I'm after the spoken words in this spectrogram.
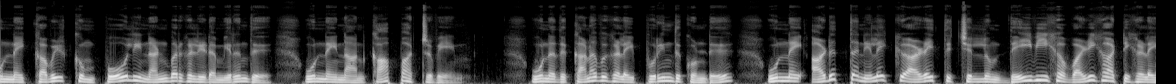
உன்னை கவிழ்க்கும் போலி நண்பர்களிடமிருந்து உன்னை நான் காப்பாற்றுவேன். உனது கனவுகளை புரிந்து கொண்டு உன்னை அடுத்த நிலைக்கு அழைத்துச் செல்லும் தெய்வீக வழிகாட்டிகளை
